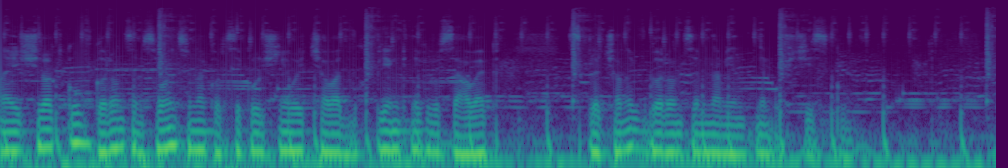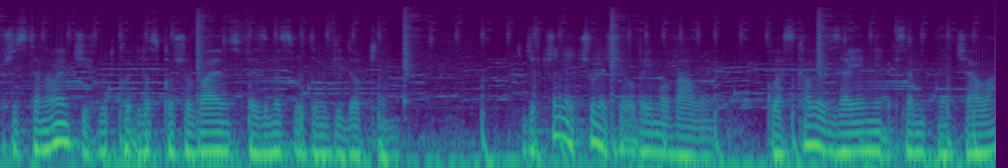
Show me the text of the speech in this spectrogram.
Na jej środku w gorącym słońcu na kocyku lśniły ciała dwóch pięknych rusałek splecionych w gorącym, namiętnym uścisku. Przystanąłem cichutko i rozkoszowałem swe zmysły tym widokiem. Dziewczyny czule się obejmowały, głaskały wzajemnie aksamitne ciała,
